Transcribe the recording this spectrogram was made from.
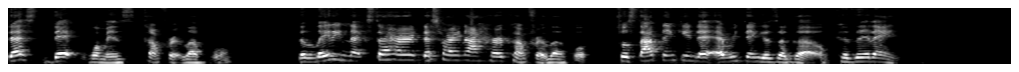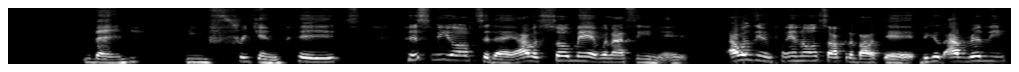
That's that woman's comfort level. The lady next to her, that's probably not her comfort level. So stop thinking that everything is a go, because it ain't. Then, you freaking pigs. Pissed me off today. I was so mad when I seen it. I wasn't even planning on talking about that because I really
